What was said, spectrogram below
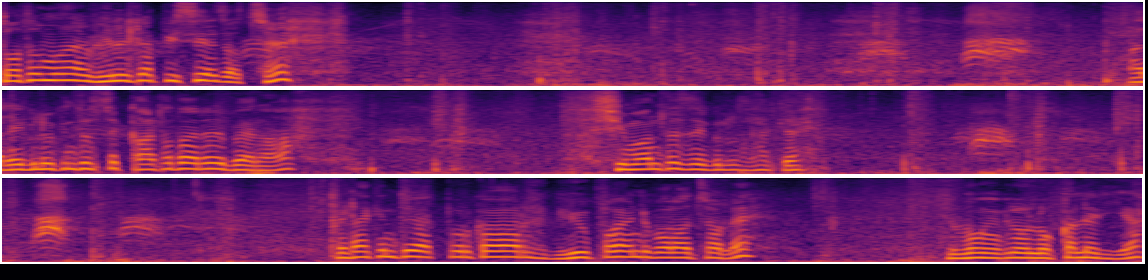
তত মনে হয় ভ্যালিটা পিছিয়ে যাচ্ছে। আর এগুলো কিন্তু হচ্ছে কাঁটাতারের বেড়া। সীমান্তে যেগুলো থাকে। এটা কিন্তু এক প্রকার ভিউ পয়েন্ট বলা চলে এবং এগুলো লোকাল এরিয়া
